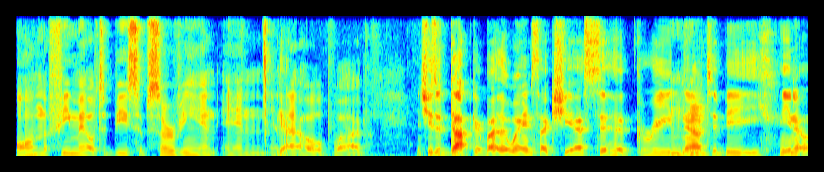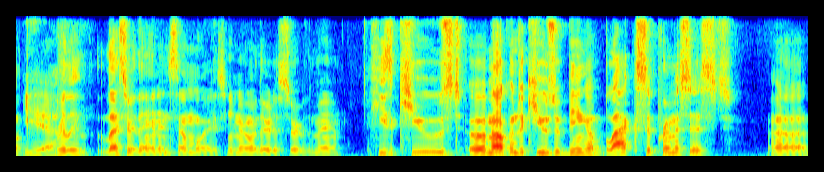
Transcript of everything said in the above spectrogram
on the female to be subservient and and Yeah. that whole vibe. And she's a doctor, by the way. And it's like she has to agree now to be, you know, Mm-hmm. Yeah. really lesser than in some ways. You know, or there to serve the man. He's accused. Uh, Malcolm's accused of being a black supremacist. Uh,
